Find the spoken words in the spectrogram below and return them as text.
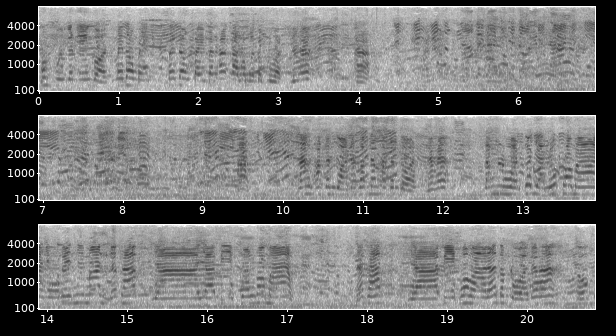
พูดคุยกันเองก่อน ไม่ต้องไปไม่ต้องไปบรรทัดการลงกับตำรวจนะฮะอ่าอะนั่งพักกันก่อนนะครับ นั่งพักกันก่อนนะฮะตำรวจก็อย่าลุกเข้ามาอยู่ในที่มั่นนะครับ อย่าอย่าบีบวงเข้ามานะครับ อย่าบีบเข้ามานะตำรวจนะฮะโอเค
